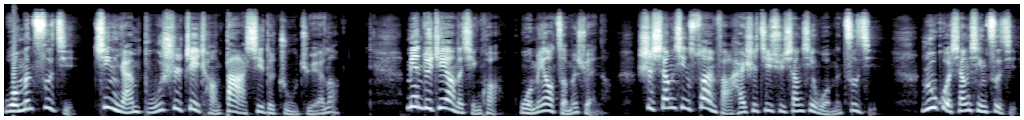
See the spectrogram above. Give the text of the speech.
我们自己竟然不是这场大戏的主角了。面对这样的情况，我们要怎么选呢？是相信算法，还是继续相信我们自己？如果相信自己，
